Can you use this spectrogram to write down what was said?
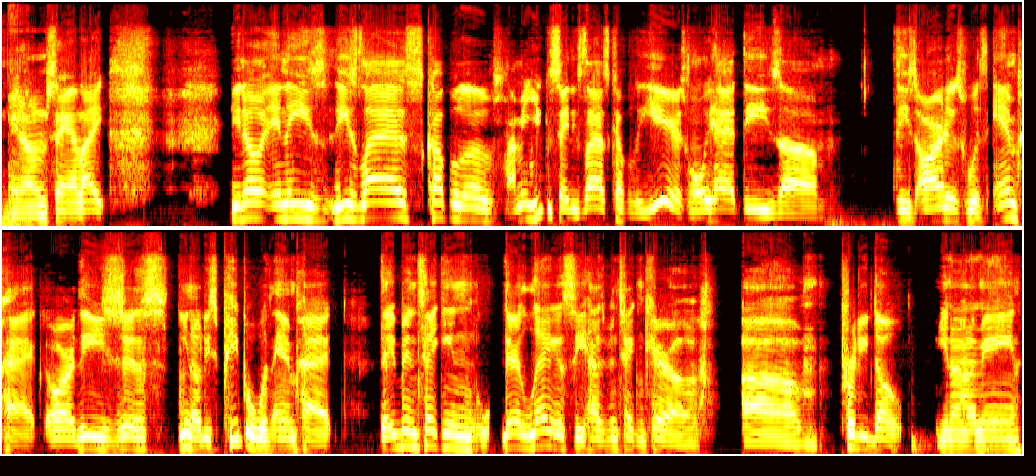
Yeah. You know what I'm saying? Like, you know, in these these last couple of, I mean, you can say these last couple of years when we had these um these artists with impact or these just you know these people with impact, they've been taking their legacy has been taken care of. Um, pretty dope. You know what I mean?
